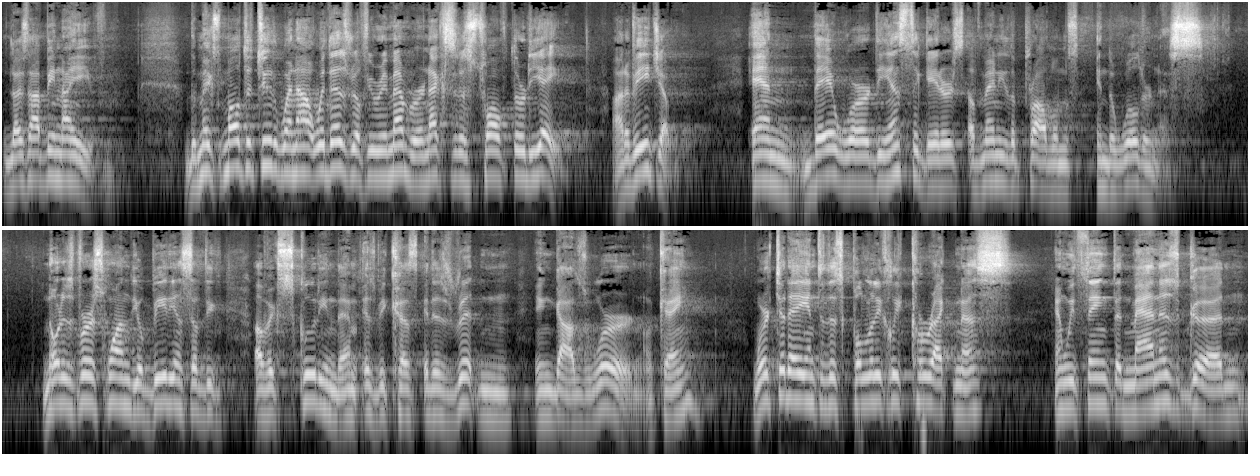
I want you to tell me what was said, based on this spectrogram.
Let's not be naive. The mixed multitude went out with Israel, if you remember, in Exodus 12 38, out of Egypt. And they were the instigators of many of the problems in the wilderness. Notice verse 1 the obedience of, the, of excluding them is because it is written in God's word, okay? We're today into this politically correctness, and we think that man is good.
